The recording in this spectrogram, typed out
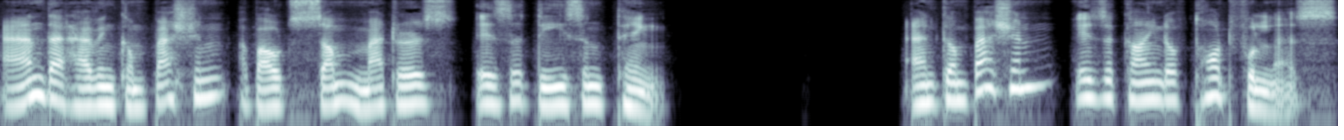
and that having compassion about some matters is a decent thing. And compassion is a kind of thoughtfulness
